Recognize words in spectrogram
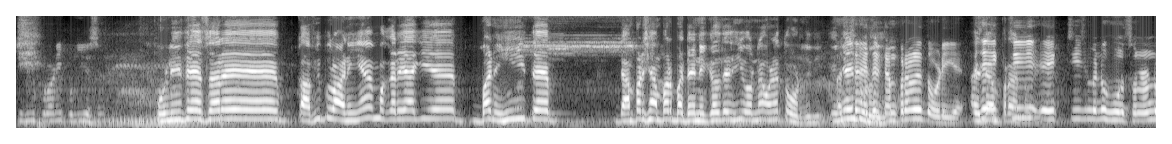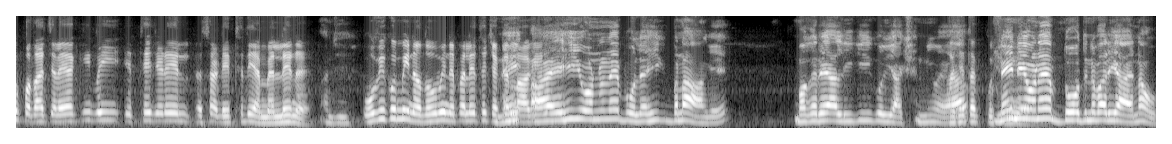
ਕਿੰਨੀ ਪੁਰਾਣੀ ਪੁਲਿਸ ਪੁਲੀ ਤੇ ਸਰ ਕਾਫੀ ਪੁਰਾਣੀ ਆ ਮਗਰ ਇਹ ਆ ਕਿ ਇਹ ਬਣੀ ਤੇ ਡੰਪਰ ਸ਼ੰਪਰ ਵੱਡੇ ਨਿਕਲਦੇ ਸੀ ਉਹਨੇ ਉਹਨੇ ਤੋੜ ਦਿੱਤੀ ਇੰਨੇ ਹੀ ਇਹ ਤੋੜੀ ਨੇ ਤੋੜੀ ਹੈ। ਅੱਛਾ ਇੱਕ ਚੀਜ਼ ਇੱਕ ਚੀਜ਼ ਮੈਨੂੰ ਹੁਣ ਸੁਣਨ ਨੂੰ ਪਤਾ ਚੱਲਿਆ ਕਿ ਬਈ ਇੱਥੇ ਜਿਹੜੇ ਸਾਡੇ ਇੱਥੇ ਦੇ ਐਮਐਲਏ ਨੇ ਹਾਂਜੀ। ਉਹ ਵੀ ਕੋਈ ਮਹੀਨਾ ਦੋ ਮਹੀਨੇ ਪਹਿਲੇ ਇੱਥੇ ਚੱਕਰ ਲਾ ਗਏ? ਆਏ ਹੀ ਉਹਨਾਂ ਨੇ ਬੋਲਿਆ ਸੀ ਬਣਾਵਾਂਗੇ। ਮਗਰ ਇਹ ਕੀ ਕੋਈ ਐਕਸ਼ਨ ਨਹੀਂ ਹੋਇਆ। ਅਜੇ ਤੱਕ ਕੁਛ ਨਹੀਂ ਨਹੀਂ ਨਹੀਂ ਉਹਨੇ ਦੋ ਤਿੰਨ ਵਾਰੀ ਆਇਆ ਨਾ ਉਹ।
